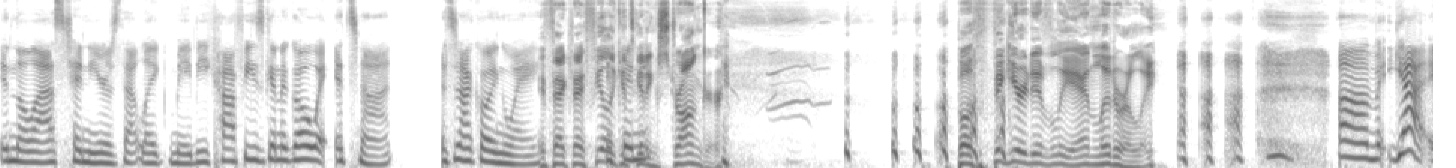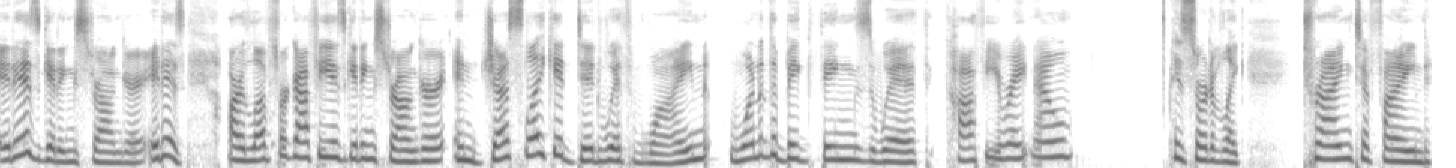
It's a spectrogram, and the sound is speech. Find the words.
in the last 10 years that, like, maybe coffee is going to go away. It's not. It's not going away. In fact, I feel like If it's any- getting stronger. Both figuratively and literally. um, yeah, it is getting stronger. It is. Our love for coffee is getting stronger. And just like it did with wine, one of the big things with coffee right now is sort of like trying to find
